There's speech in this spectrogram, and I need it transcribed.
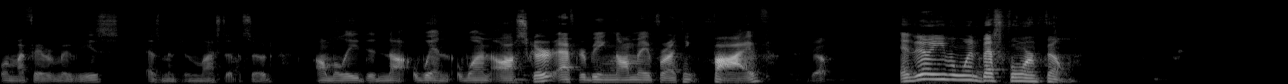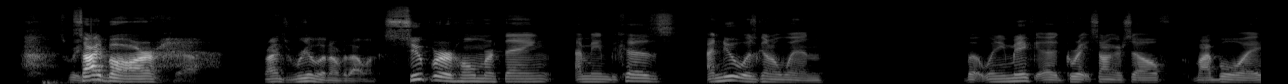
one of my favorite movies, as mentioned in the last episode, Amelie did not win one Oscar after being nominated for I think five, Yep. and didn't even win Best Foreign Film. Sweet. Sidebar. Yeah. Ryan's reeling over that one. super homer thing. I mean, because I knew it was gonna win, but when you make a great song yourself, my boy,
